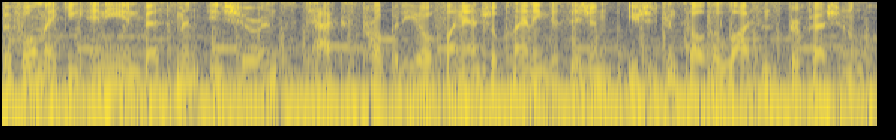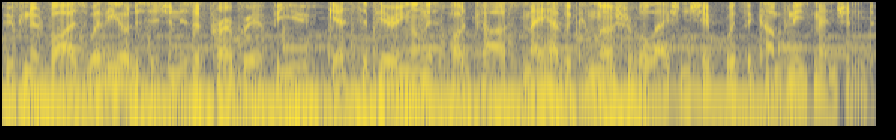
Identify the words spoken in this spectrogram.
Before making any investment, insurance, tax, property, or financial planning decision, you should consult a licensed professional who can advise whether your decision is appropriate for you. Guests appearing on this podcast may have a commercial relationship with the companies mentioned.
